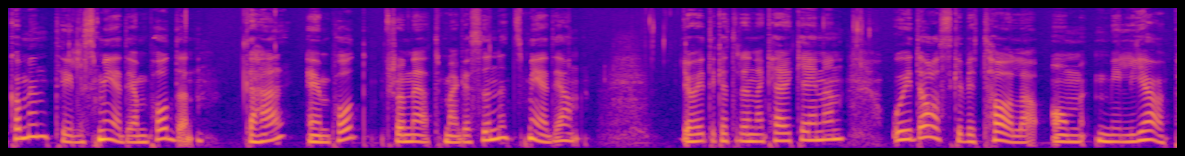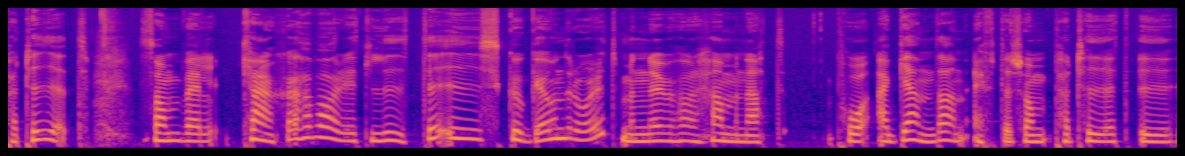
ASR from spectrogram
Välkommen till Smedjan-podden. Det här är en podd från nätmagasinet Smedjan. Jag heter Katarina Karkiainen och idag ska vi tala om Miljöpartiet som väl kanske har varit lite i skugga under året men nu har hamnat på agendan eftersom partiet i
